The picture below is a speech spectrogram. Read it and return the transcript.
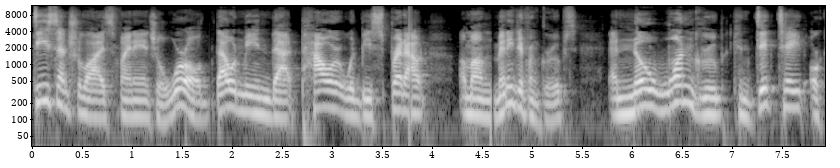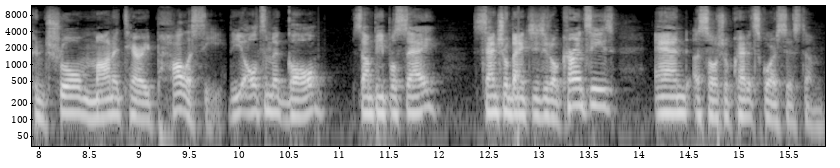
decentralized financial world, that would mean that power would be spread out among many different groups and no one group can dictate or control monetary policy. The ultimate goal, some people say, central bank digital currencies and a social credit score system.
